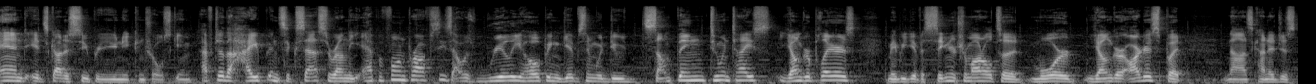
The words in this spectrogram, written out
and it's got a super unique control scheme. After the hype and success around the Epiphone prophecies, I was really hoping Gibson would do something to entice younger players, maybe give a signature model to more younger artists, but nah, it's kind of just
